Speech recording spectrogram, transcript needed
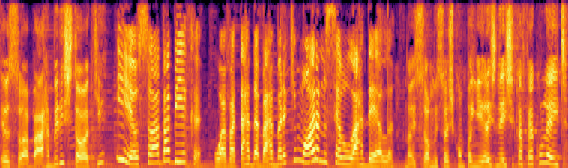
Eu sou a Bárbara Stock. E eu sou a Babica, o avatar da Bárbara que mora no celular dela. Nós somos suas companheiras neste Café com Leite,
